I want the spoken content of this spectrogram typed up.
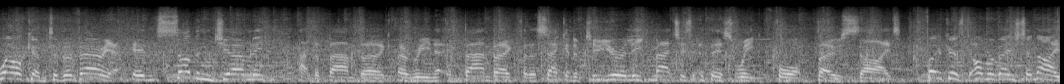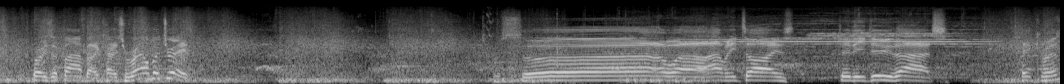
Welcome to Bavaria in southern Germany at the Bamberg Arena in Bamberg for the second of two EuroLeague matches this week for both sides. Focused on revenge tonight, Brose Bamberg hosts Real Madrid. So, wow, how many times did he do that? Hickman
